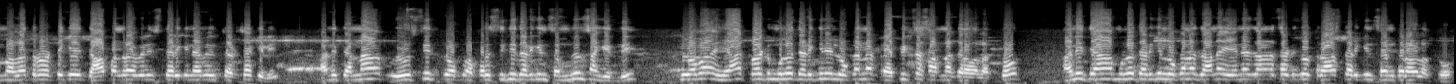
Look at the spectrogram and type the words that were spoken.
मला तर वाटतं की दहा पंधरा वेळेस तारखेने आम्ही चर्चा केली. आणि त्यांना व्यवस्थित परिस्थिती तारखेने समजून सांगितली की बाबा ह्या कट मुलं तारखेने लोकांना ट्रॅफिकचा सामना करावा लागतो. आणि त्या मुलं तारखेने लोकांना जाणं येण्या जाण्यासाठी जो त्रास तारखेने सहन करावा लागतो.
